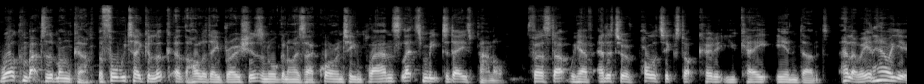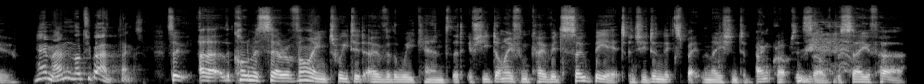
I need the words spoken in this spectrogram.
Welcome back to the bunker. Before we take a look at the holiday brochures and organise our quarantine plans, let's meet today's panel. First up, we have editor of politics.co.uk, Ian Dunt. Hello, Ian. How are you? Hey, man. Not too bad. Thanks. So, uh, the columnist Sarah Vine tweeted over the weekend that if she died from COVID, so be it, and she didn't expect the nation to bankrupt itself to save her.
